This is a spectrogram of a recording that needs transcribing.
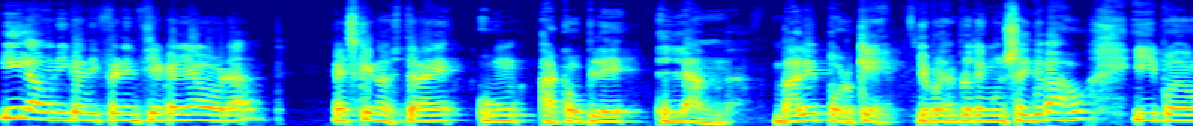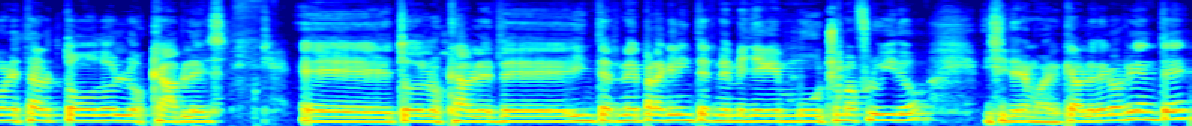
Y la única diferencia que hay ahora es que nos trae un acople LAN. ¿Vale? ¿Por qué? Yo, por ejemplo, tengo un 6 debajo y puedo conectar todos los cables, eh, todos los cables de internet para que el internet me llegue mucho más fluido. Y si tenemos el cable de corriente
